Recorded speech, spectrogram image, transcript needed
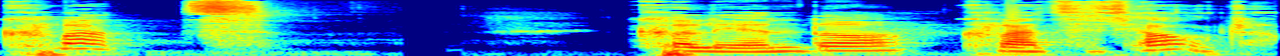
Klutz，可怜的克拉斯校长。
